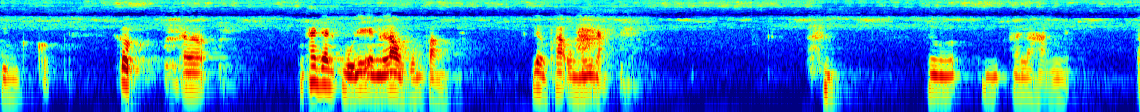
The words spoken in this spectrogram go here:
จริง ก็เท่านอาจารย์กูนี่เองเล่าผมฟัง เรื่องพระองค์นี้น่ะเรื่องอรหันต์เนี่ยไป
